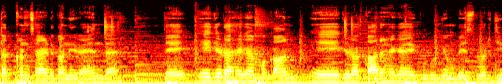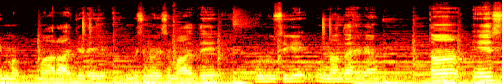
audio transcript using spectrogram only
ਦੱਖਣ ਸਾਈਡ ਕਨੀ ਰਹਿੰਦਾ ਹੈ। ਤੇ ਇਹ ਜਿਹੜਾ ਹੈਗਾ ਮਕਾਨ, ਇਹ ਜਿਹੜਾ ਘਰ ਹੈਗਾ, ਇਹ ਗੁਰੂ ਜੰਬੇਸ਼ਵਰ ਜੀ ਮ- ਮਹਾਰਾਜ ਜਿਹੜੇ ਬਿਸ਼ਨੋਈ ਸਮਾਜ ਦੇ ਗੁਰੂ ਸੀਗੇ, ਉਹਨਾਂ ਦਾ ਹੈਗਾ। ਤਾਂ ਇਸ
